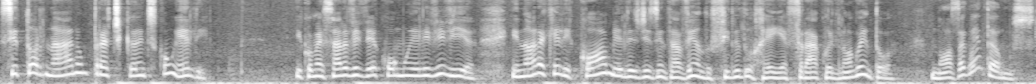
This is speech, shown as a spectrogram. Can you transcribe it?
se tornaram praticantes com ele. E começaram a viver como ele vivia. E na hora que ele come, eles dizem: tá vendo? O filho do rei é fraco, ele não aguentou. Nós aguentamos.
